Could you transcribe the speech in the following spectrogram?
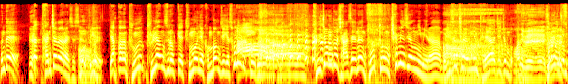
근데 딱 단점이 하나 있었어요. 이게 약간 부- 불량스럽게 주머니에 건방지게 손을 넣고 노래가 그 정도 자세는 보통 최민수 형님이나 뭐 이승철 형님 돼야지 좀 뭐- 아니 왜? 왜 하나만 좀?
